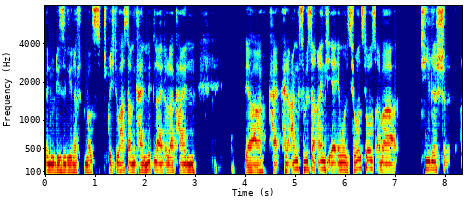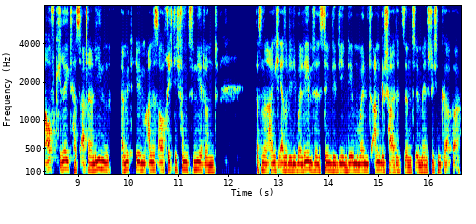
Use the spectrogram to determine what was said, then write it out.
wenn du diese Gehirnhälfte benutzt. Sprich, du hast dann kein Mitleid oder kein, ja, keine, keine Angst. Du bist dann eigentlich eher emotionslos, aber tierisch aufgeregt, hast Adrenalin, damit eben alles auch richtig funktioniert und das sind dann eigentlich eher so die Überlebensinstinkte, die in dem Moment angeschaltet sind im menschlichen Körper.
